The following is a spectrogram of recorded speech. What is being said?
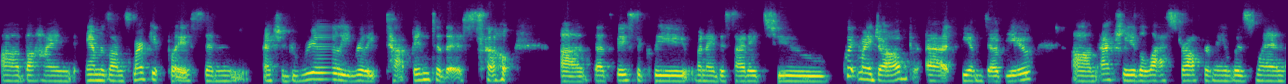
uh, behind Amazon's marketplace, and I should really, really tap into this. So uh, that's basically when I decided to quit my job at BMW. Um, actually, the last straw for me was when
